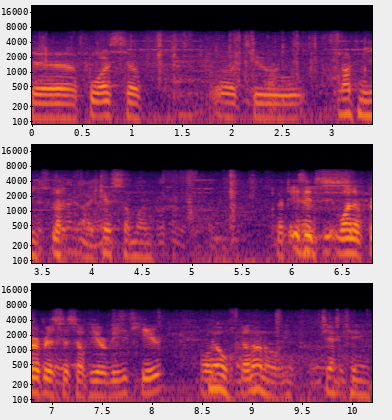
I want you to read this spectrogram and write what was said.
uh, force of, uh, to? Not me, but I guess someone. But is it one of purposes of your visit here? No, no, no, it just came.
